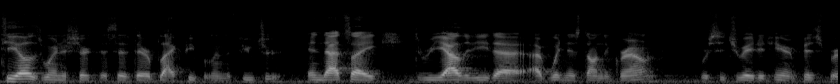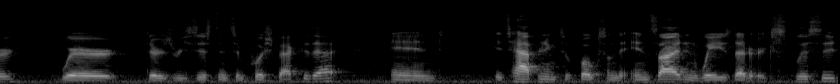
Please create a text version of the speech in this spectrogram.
TL is wearing a shirt that says there are black people in the future. And that's like the reality that I've witnessed on the ground. We're situated here in Pittsburgh where there's resistance and pushback to that. And it's happening to folks on the inside in ways that are explicit,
